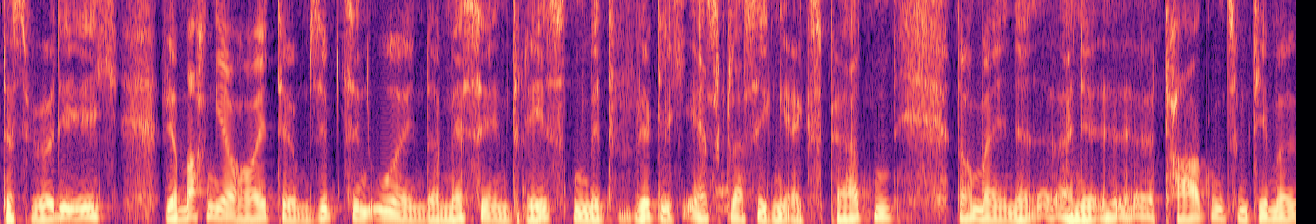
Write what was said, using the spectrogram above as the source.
das würde ich. Wir machen ja heute um 17 Uhr in der Messe in Dresden mit wirklich erstklassigen Experten nochmal eine, eine äh, Tagung zum Thema,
